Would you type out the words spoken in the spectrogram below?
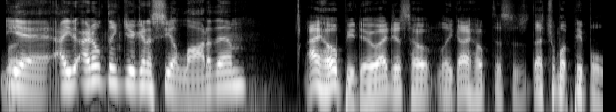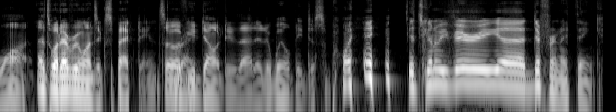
but yeah, I I don't think you're gonna see a lot of them. I hope you do. I just hope, like, I hope this is that's what people want. That's what everyone's expecting. So if Right. you don't do that, it will be disappointing It's gonna be very uh, different, I think.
